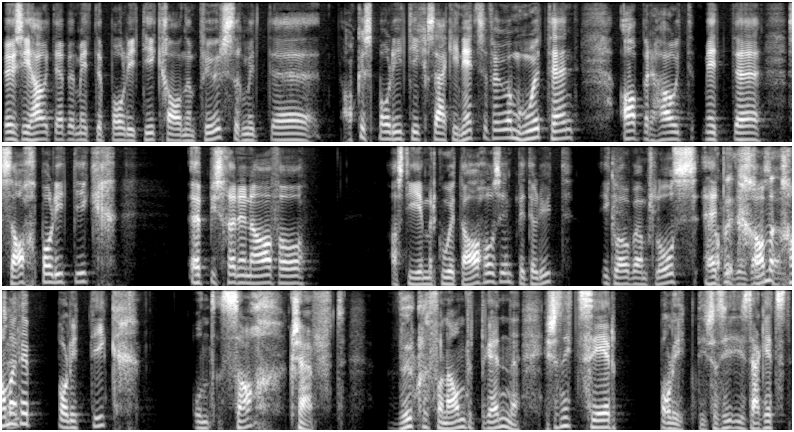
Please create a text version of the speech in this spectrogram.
weil sie halt eben mit der Politik an und für sich, mit der Tagespolitik, sage ich, nicht so viel am Hut haben, aber halt mit der Sachpolitik etwas können anfangen als die immer gut angekommen sind bei den Leuten. Ich glaube, am Schluss hat Aber kann man, kann man die Politik und Sachgeschäft wirklich voneinander trennen? Ist das nicht sehr politisch. Also ich, ich sage jetzt,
